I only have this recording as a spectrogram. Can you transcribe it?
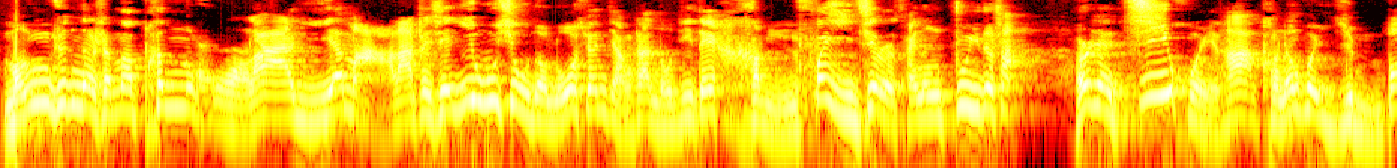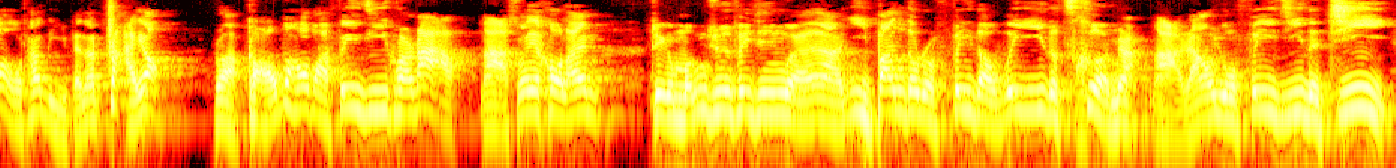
盟军的什么喷火啦、野马啦，这些优秀的螺旋桨战斗机得很费劲儿才能追得上，而且击毁它可能会引爆它里边的炸药，是吧？搞不好把飞机一块炸了啊！所以后来这个盟军飞行员啊，一般都是飞到 V 一的侧面啊，然后用飞机的机翼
